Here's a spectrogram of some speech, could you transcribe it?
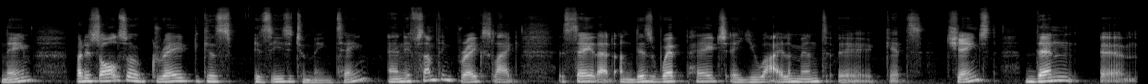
name. But it's also great because it's easy to maintain. And if something breaks, like say that on this web page a UI element uh, gets changed, then um,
